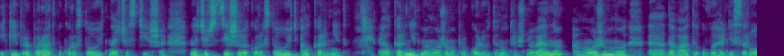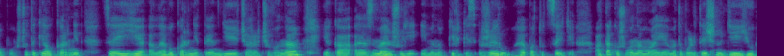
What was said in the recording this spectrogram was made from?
Який препарат використовують найчастіше? Найчастіше використовують алкарніт. Алкарніт ми можемо проколювати внутрішньовенно, а можемо е, давати у вигляді сиропу. Що таке алкарніт? Це є левокарнітин, діюча речовина, яка е, зменшує іменно кількість жиру в гепатоциті. А також вона має метаболітичну дію,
